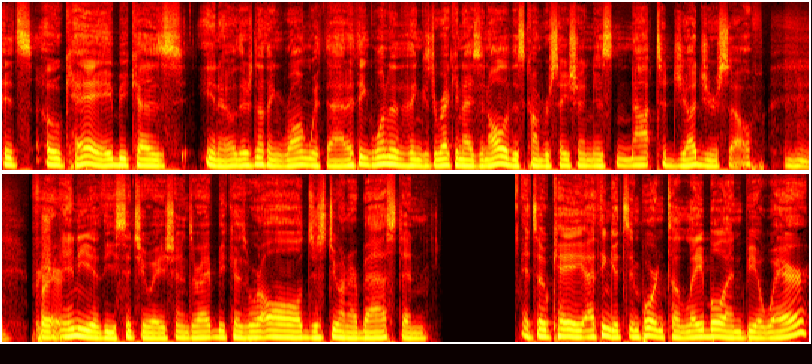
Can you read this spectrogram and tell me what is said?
it's okay because you know there's nothing wrong with that. I think one of the things to recognize in all of this conversation is not to judge yourself mm-hmm, for, for sure. any of these situations right? Because we're all just doing our best and it's okay. I think it's important to label and be aware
